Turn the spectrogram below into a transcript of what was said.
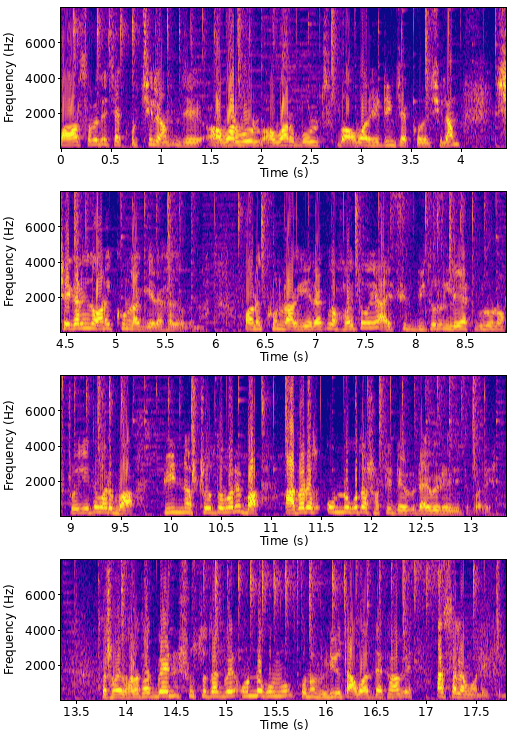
পাওয়ার সাপ্লাইতে চেক করছিলাম, যে ওভার ওভার বোল্ট বা ওভার হিটিং চেক করেছিলাম, সেখানে কিন্তু অনেকক্ষণ লাগিয়ে রাখা যাবে না। অনেকক্ষণ লাগিয়ে রাখলে হয়তো ওই আইসির ভিতরে লেয়ারগুলো নষ্ট হয়ে যেতে পারে বা পিন নষ্ট হতে পারে বা আদারস অন্য কোথাও সঠিক ডাইভার্ট হয়ে যেতে পারে। তো সবাই ভালো থাকবেন, সুস্থ থাকবেন, অন্য কোনো কোনো ভিডিওতে আবার দেখা হবে। আসসালামু আলাইকুম।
